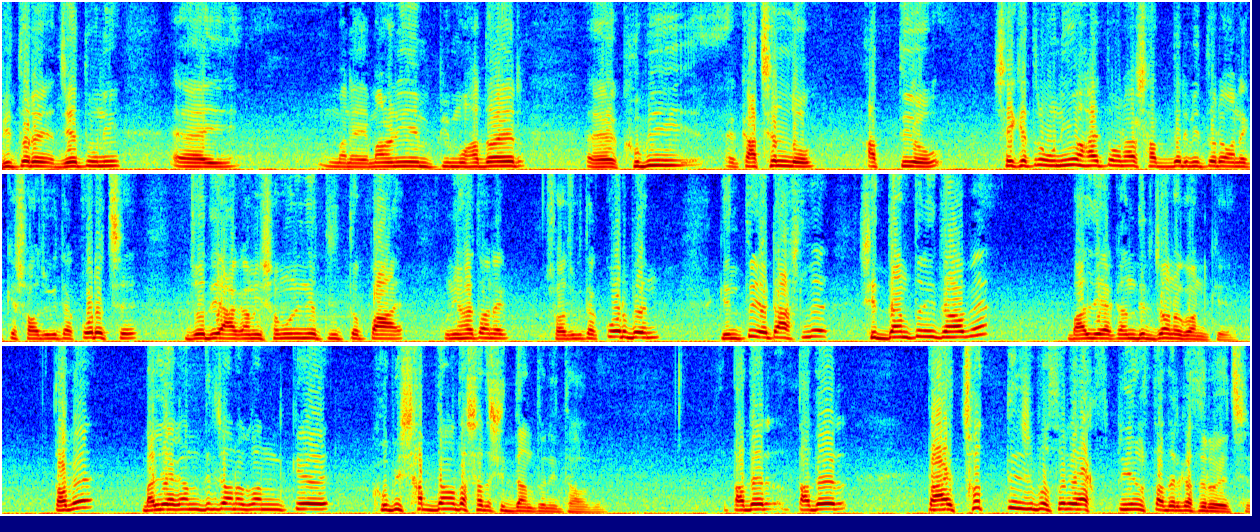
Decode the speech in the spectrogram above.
ভিতরে যেহেতু উনি এই, মানে মাননীয় এমপি মহোদয়ের খুবই কাছের লোক আত্মীয় সেক্ষেত্রে উনিও হয়তো ওনার সাধ্যের ভিতরে অনেককে সহযোগিতা করেছে যদি আগামী সময় নেতৃত্ব পায় উনি হয়তো অনেক সহযোগিতা করবেন কিন্তু এটা আসলে সিদ্ধান্ত নিতে হবে বালিয়াকান্দির জনগণকে। তবে বালিয়াকান্দির জনগণকে খুবই সাবধানতার সাথে সিদ্ধান্ত নিতে হবে। তাদের তাদের প্রায় ছত্রিশ বছরের এক্সপিরিয়েন্স তাদের কাছে রয়েছে।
